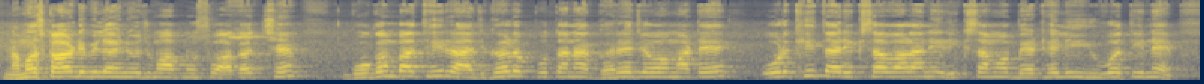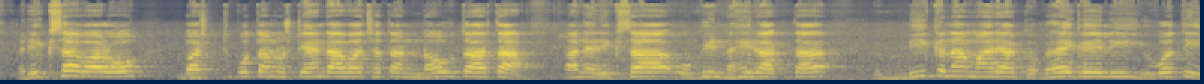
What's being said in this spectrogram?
નમસ્કાર ડીબીલાઈ ન્યૂઝમાં આપનું સ્વાગત છે. ઘોગંબાથી રાજગઢ પોતાના ઘરે જવા માટે ઓળખીતા રિક્ષાવાળાની રિક્ષામાં બેઠેલી યુવતીને રિક્ષાવાળો બસ પોતાનું સ્ટેન્ડ આવવા છતાં ન ઉતારતા અને રિક્ષા ઊભી નહીં રાખતા બીકના માર્યા ગભરાઈ ગયેલી યુવતી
